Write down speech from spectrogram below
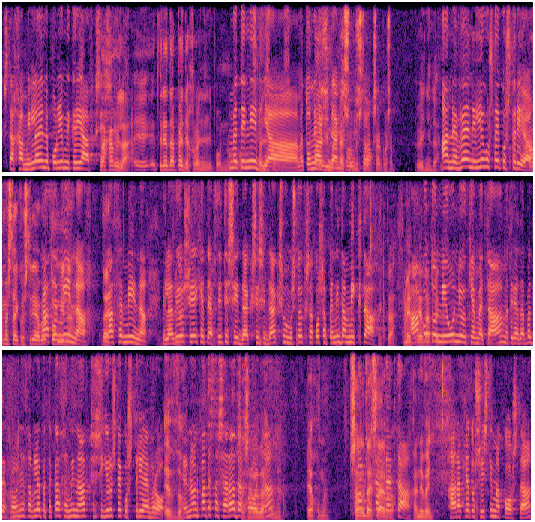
Στα χαμηλά είναι πολύ μικρή αύξηση. Στα χαμηλά. Ε, 35 χρόνια λοιπόν. Με, την ίδια, με τον ίδιο Πάλι μισθό Ανεβαίνει λίγο στα 23. Πάμε στα 23 κάθε μήνα. Ναι. Κάθε μήνα. Δηλαδή, όσοι έχετε αυτή τη σύνταξη, συντάξιμο μισθό 650 μεικτά. μεικτά. Από τον Ιούνιο και μετά, με 35 χρόνια, θα βλέπετε κάθε μήνα αύξηση γύρω στα 23 ευρώ. Εδώ. Ενώ αν πάτε στα 40, χρόνια. Έχουμε 47, ευρώ. Ανεβαίνει. Άρα πια το σύστημα Κώστα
